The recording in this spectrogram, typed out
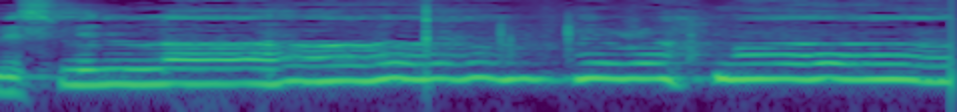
بسم الله الرحمن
